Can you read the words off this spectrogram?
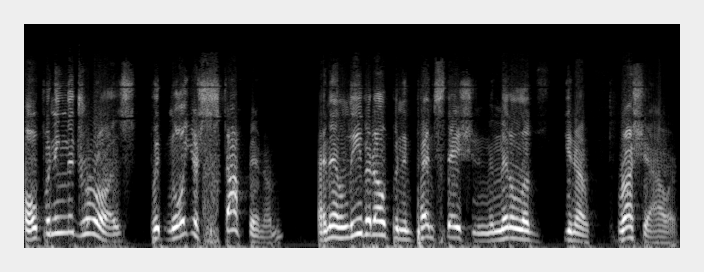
opening the drawers, putting all your stuff in them, and then leave it open in Penn Station in the middle of you know rush hour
